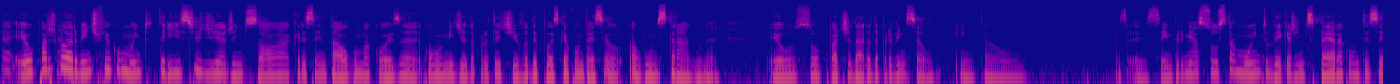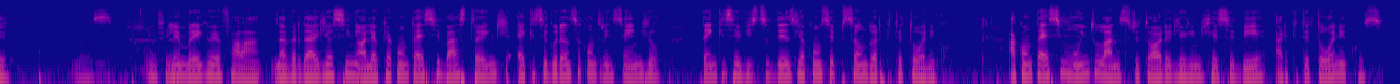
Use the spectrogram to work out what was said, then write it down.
É, eu, particularmente, fico muito triste de a gente só acrescentar alguma coisa como medida protetiva depois que acontece algum estrago. Né? Eu sou partidária da prevenção, então é, sempre me assusta muito ver que a gente espera acontecer. Mas, enfim. Lembrei que eu ia falar. Na verdade, assim, olha, o que acontece bastante é que segurança contra incêndio tem que ser visto desde a concepção do arquitetônico. Acontece muito lá no escritório de a gente receber arquitetônicos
